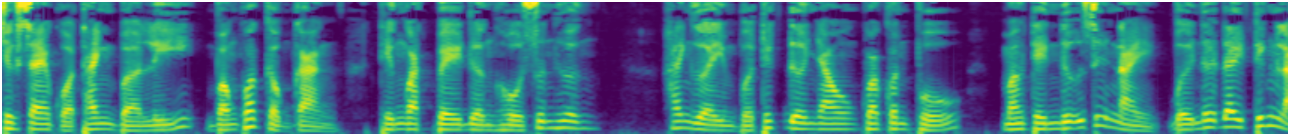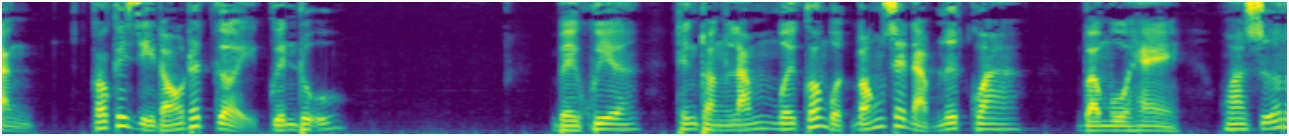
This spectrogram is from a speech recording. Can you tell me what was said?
Chiếc xe của Thanh và Lý vòng qua cổng cảng Thì ngoặt về đường Hồ Xuân Hương. Hai người vừa thích đưa nhau qua con phố Mang tên nữ sĩ này bởi nơi đây tĩnh lặng Có cái gì đó rất gợi quyến rũ. Về khuya Thỉnh thoảng lắm mới có một bóng xe đạp lướt qua. Vào mùa hè, Hoa sữa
